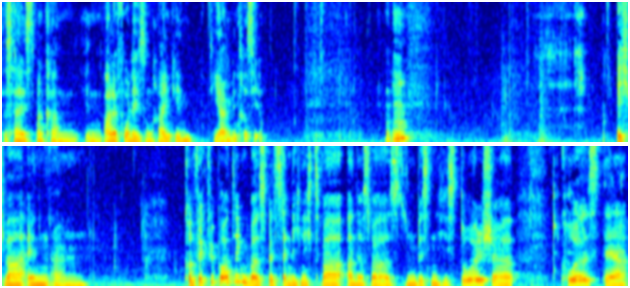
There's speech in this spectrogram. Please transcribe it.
Das heißt, man kann in alle Vorlesungen reingehen, die einem interessieren. Mhm. Ich war in ähm, Konfliktreporting, was letztendlich nichts war, anders war als ein bisschen historischer Kurs, der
